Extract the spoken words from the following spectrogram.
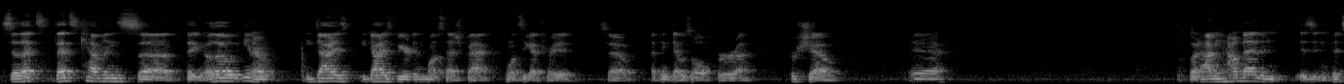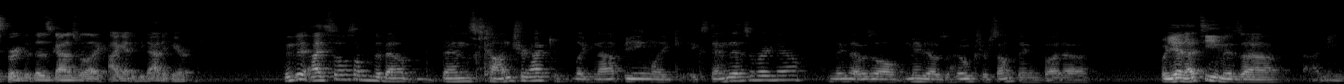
So that's that's Kevin's uh, thing. Although you know he dyed his he dyed his beard and mustache back once he got traded. So I think that was all for uh, for show. Yeah. But I mean, how bad in, is it in Pittsburgh that those guys were like, I got to get out of here? Didn't I saw something about Ben's contract like not being like extended as of right now. Maybe that was all. Maybe that was a hoax or something. But uh, but yeah, that team is. Uh, I mean,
